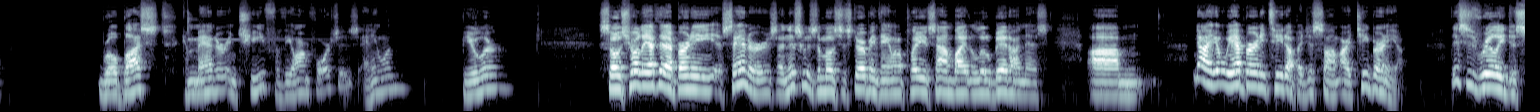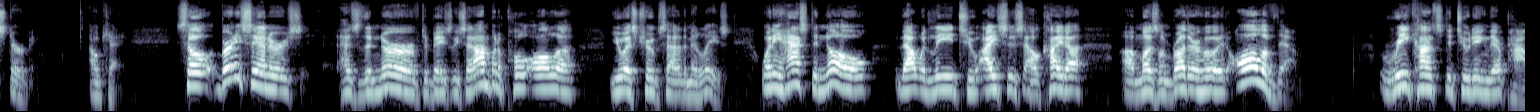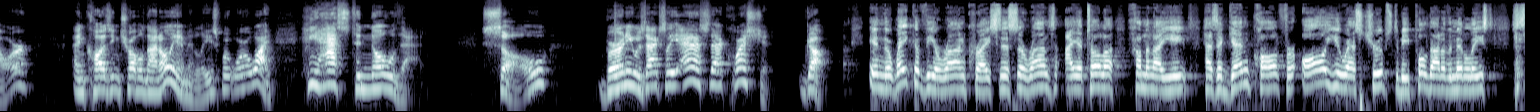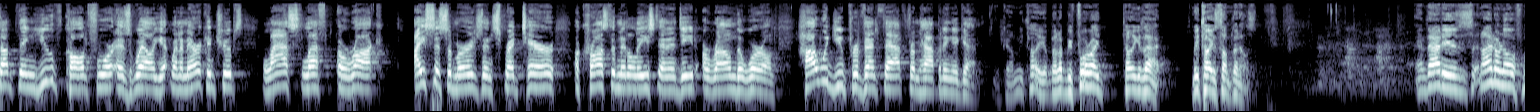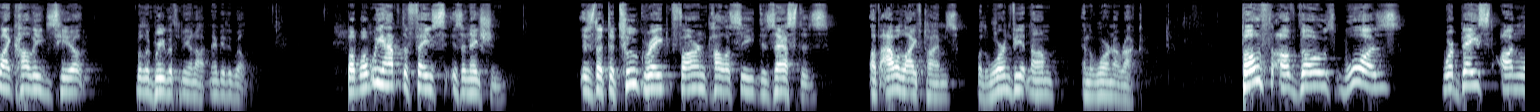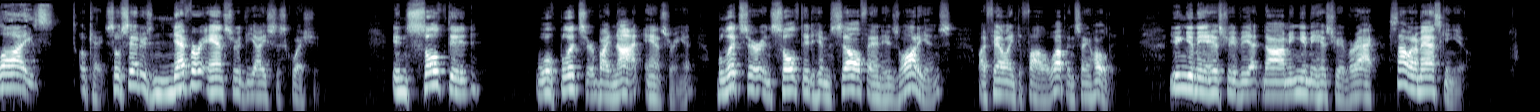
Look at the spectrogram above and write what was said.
robust commander in chief of the armed forces? Anyone? Bueller? So shortly after that, Bernie Sanders, and this was the most disturbing thing. I'm going to play you a soundbite in a little bit on this. Um, no, we have Bernie teed up. I just saw him. All right, tee Bernie up. This is really disturbing. Okay. So Bernie Sanders has the nerve to basically say, I'm going to pull all the U.S. troops out of the Middle East. When he has to know that would lead to ISIS, Al Qaeda, uh, Muslim Brotherhood, all of them reconstituting their power and causing trouble not only in the Middle East, but worldwide. He has to know that. So Bernie was actually asked that question. Go. In the wake of the Iran crisis, Iran's Ayatollah Khamenei has again called for all U.S. troops to be pulled out of the Middle East, something you've called for as well. Yet when American troops last left Iraq, ISIS emerged and spread terror across the Middle East and indeed around the world. How would you prevent that from happening again? Okay, let me tell you. But before I tell you that, let me tell you something else. And that is, and I don't know if my colleagues here will agree with me or not. Maybe they will. But what we have to face as a nation is that the two great foreign policy disasters of our lifetimes were the war in Vietnam and the war in Iraq. Both of those wars were based on lies. Okay, so Sanders never answered the ISIS question, insulted Wolf Blitzer by not answering it. Blitzer insulted himself and his audience by failing to follow up and saying, hold it. You can give me a history of Vietnam, you can give me a history of Iraq. That's not what I'm asking you.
